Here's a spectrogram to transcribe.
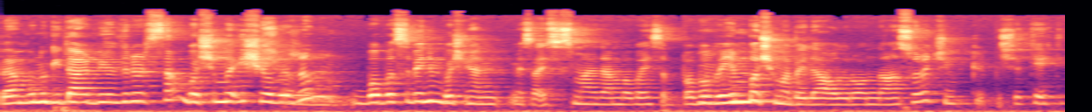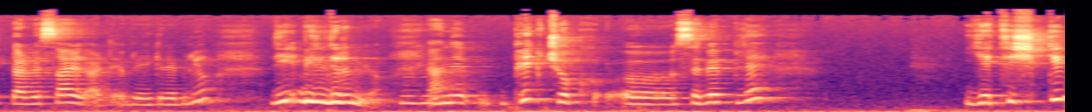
ben bunu gider bildirirsem başıma iş alırım. Babası benim başım yani mesela istismardan babaysa baba Hı-hı. benim başıma bela olur ondan sonra çünkü işte tehditler vesaireler devreye girebiliyor diye bildirmiyor. Hı-hı. Yani pek çok e, sebeple yetişkin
